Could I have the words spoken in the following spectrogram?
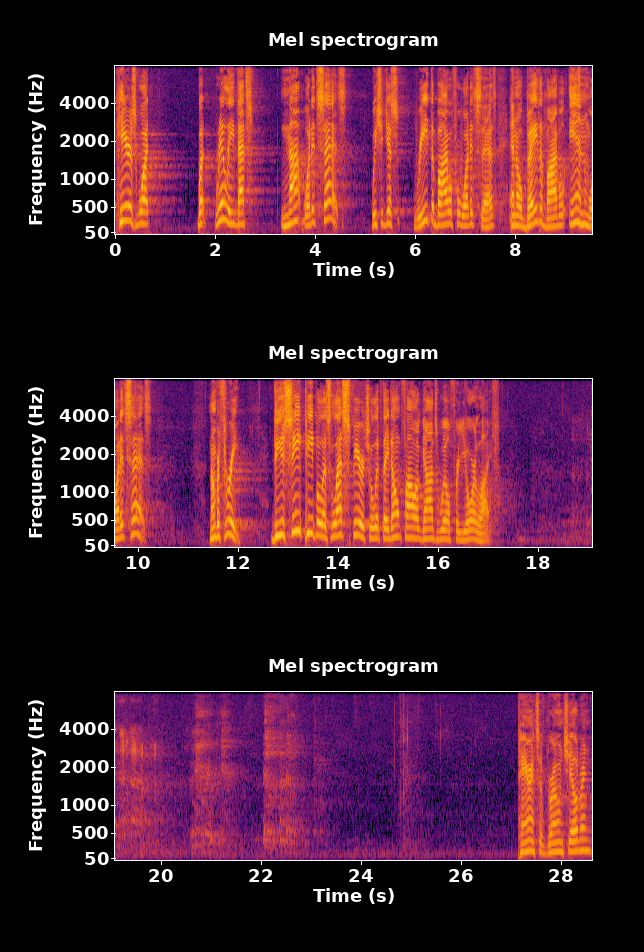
here's what, but really, that's not what it says. We should just read the Bible for what it says and obey the Bible in what it says. Number three, do you see people as less spiritual if they don't follow God's will for your life? Parents of grown children,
